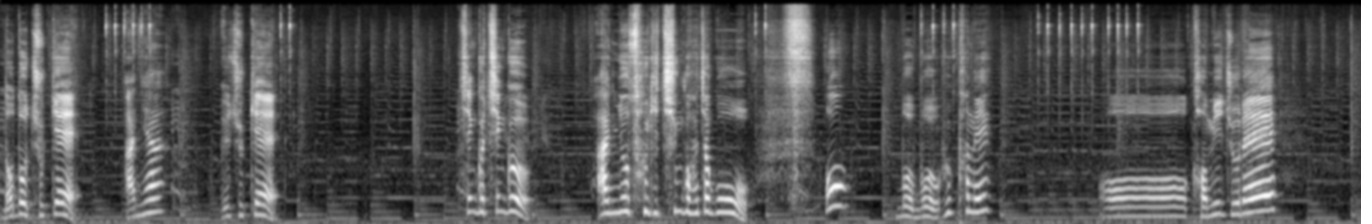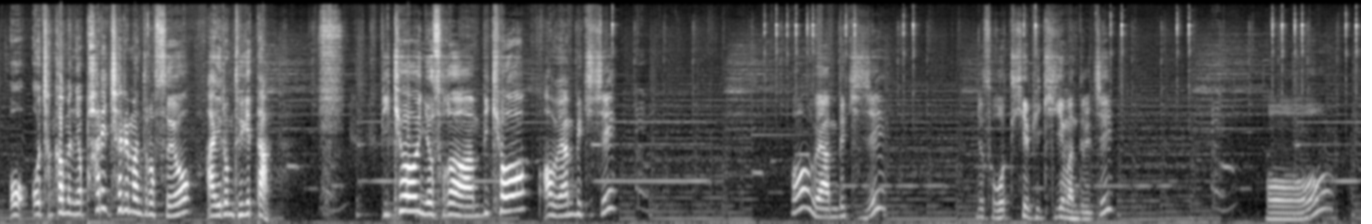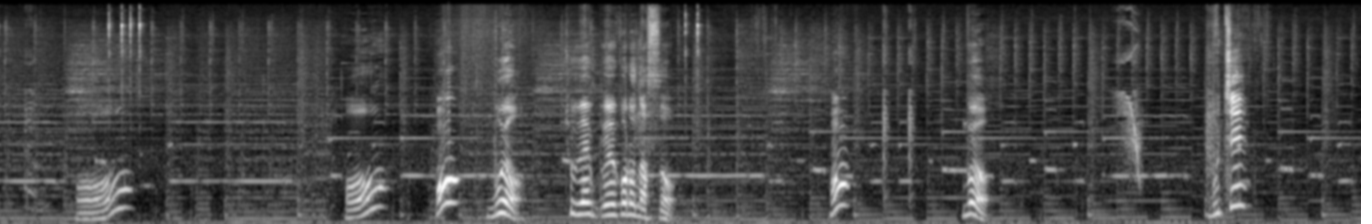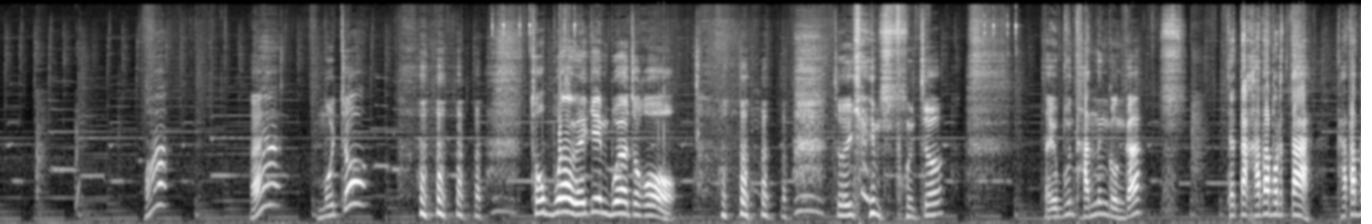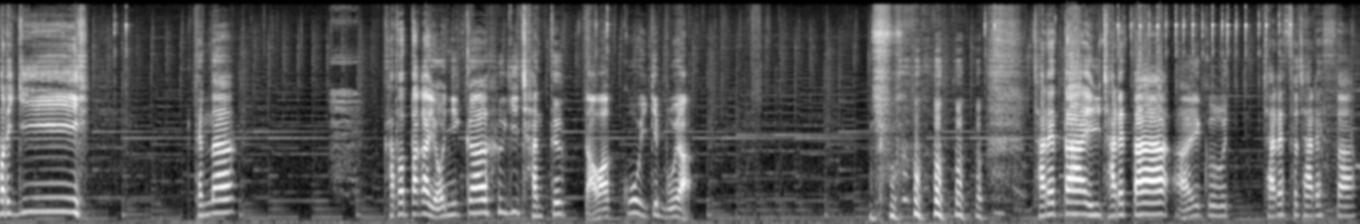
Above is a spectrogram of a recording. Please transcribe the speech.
너도 줄게. 아니야? 왜 줄게? 친구 친구. 아 녀석이 친구 하자고. 어? 뭐뭐 흑파네? 어 거미줄에 어, 어 잠깐만요 파리채를 만들었어요 아 이러면 되겠다 비켜 이 녀석아 안 비켜 아 왜 안 비키지 어 왜 안 비키지 이 녀석 어떻게 비키게 만들지 어? 어? 어? 어? 뭐야 저 왜 왜 걸어놨어 어? 뭐야 뭐지? 어? 에? 뭐죠? 저거 뭐야 외계인 뭐야 저거 저 외계인 뭐죠? 자 이거 문 닫는 건가? 됐다 닫아버렸다 닫아버리기 됐나? 닫았다가 여니까 흙이 잔뜩 나왔고 이게 뭐야 잘했다 일 잘했다 아이고 잘했어 잘했어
